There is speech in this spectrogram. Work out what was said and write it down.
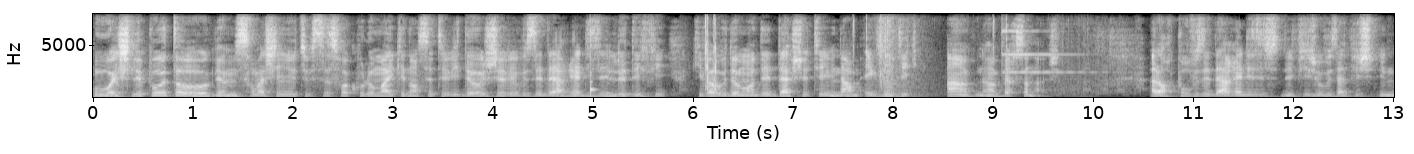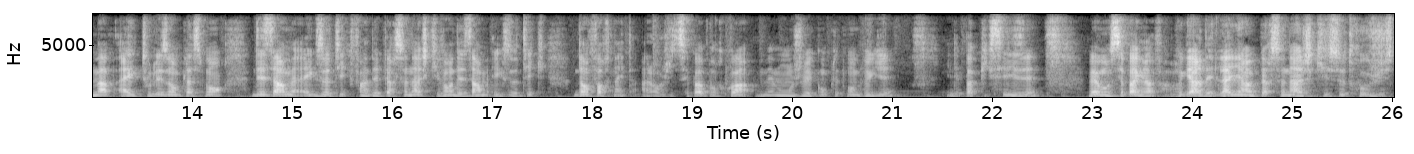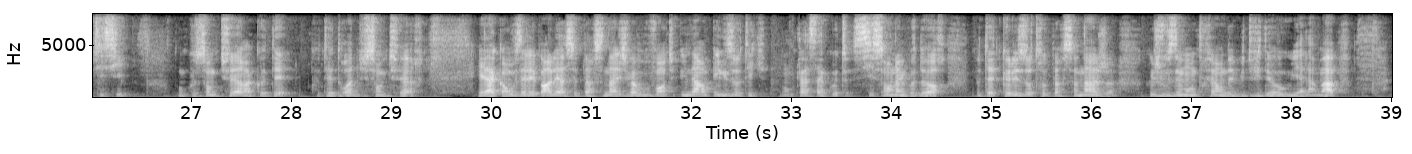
Wesh les potos, bienvenue sur ma chaîne YouTube, c'est soit cool Mike et dans cette vidéo, je vais vous aider à réaliser le défi qui va vous demander d'acheter une arme exotique à un, personnage. Alors pour vous aider à réaliser ce défi, je vous affiche une map avec tous les emplacements des armes exotiques, enfin des personnages qui vendent des armes exotiques dans Fortnite. Alors je ne sais pas pourquoi, mais mon jeu est complètement buggé, il n'est pas pixelisé, mais bon c'est pas grave. Regardez, là il y a un personnage qui se trouve juste ici, donc au sanctuaire à côté, côté droit du sanctuaire. Et là, quand vous allez parler à ce personnage, il va vous vendre une arme exotique. Donc là, ça coûte 600 lingots d'or. Peut-être que les autres personnages que je vous ai montré en début de vidéo où il y a la map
